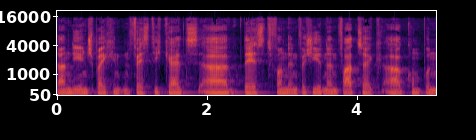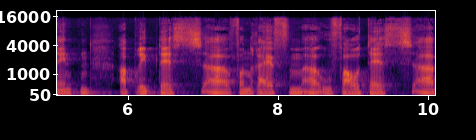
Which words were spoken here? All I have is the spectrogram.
dann die entsprechenden Festigkeitstests von den verschiedenen Fahrzeugkomponenten, Abriebtests äh, von Reifen, äh, UV-Tests, äh,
